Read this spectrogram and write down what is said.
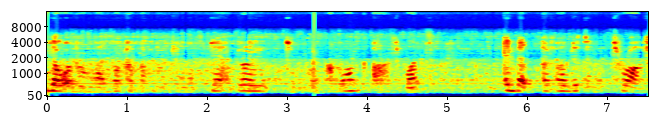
Yo everyone, welcome back to my channel. Today I'm going to play Among Us, but and then I found it in the trash.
